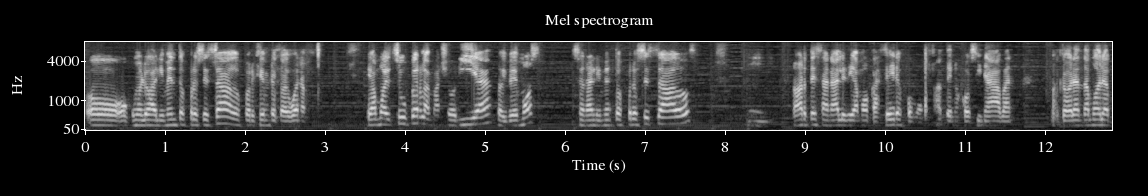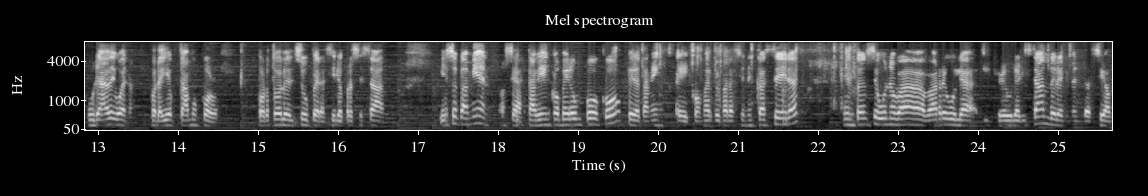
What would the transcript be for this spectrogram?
o, como los alimentos procesados, por ejemplo, que bueno, digamos el súper, la mayoría, hoy vemos, son alimentos procesados no artesanales, digamos, caseros, como antes nos cocinaban, porque ahora andamos a la apurada y bueno, por ahí optamos por, por todo lo del súper, así lo procesado. Y eso también, o sea, está bien comer un poco, pero también eh, comer preparaciones caseras. Entonces uno va, va regular, regularizando la alimentación.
